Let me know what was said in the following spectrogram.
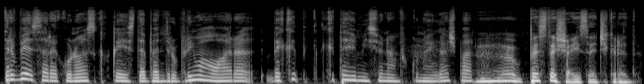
Trebuie să recunosc că este pentru prima oară... De cât, câte emisiuni am făcut noi, Gașpar? Uh, peste 60, cred.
